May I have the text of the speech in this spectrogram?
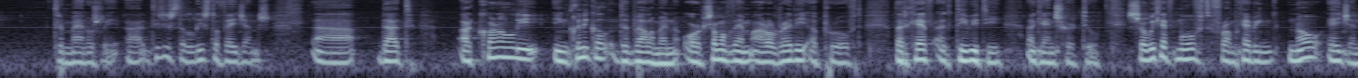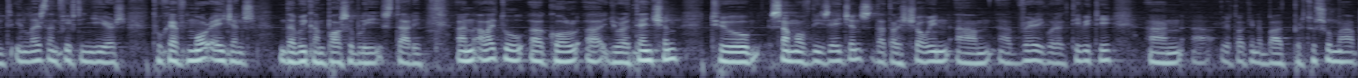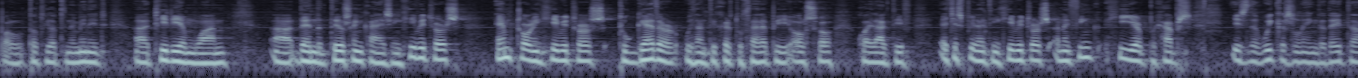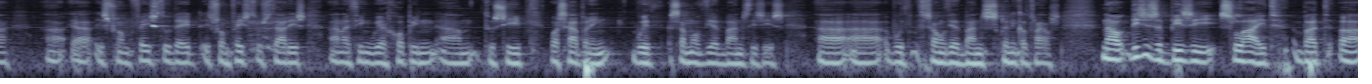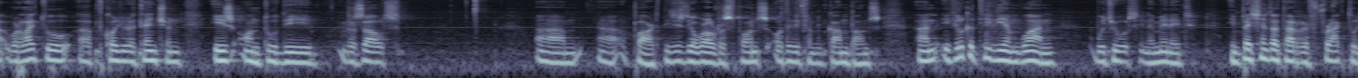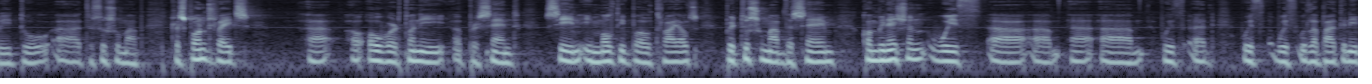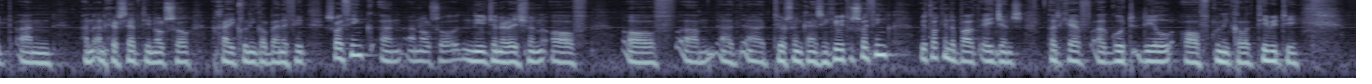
tremendously. Uh, this is the list of agents uh, that are currently in clinical development, or some of them are already approved, that have activity against HER2. So we have moved from having no agent in less than 15 years to have more agents than we can possibly study. And I'd like to uh, call uh, your attention to some of these agents that are showing um, very good activity. And uh, we're talking about pertuzumab, I'll talk to you in a minute, uh, TDM1, uh, then the tyrosine kinase inhibitors, mTOR inhibitors together with anti-HER2 therapy also quite active, HSP90 inhibitors, and I think here perhaps is the weakest link. The data uh, uh, is from phase two data, is from phase two studies, and I think we are hoping um, to see what's happening with some of the advanced disease, uh, uh with some of the advanced clinical trials. Now, this is a busy slide, but uh, what I'd like to uh, call your attention is onto the results um, uh, part. This is the overall response of the different compounds. And if you look at TDM1, which you will see in a minute, in patients that are refractory to uh, trastuzumab, response rates uh, over 20% seen in multiple trials. Pertuzumab the same. Combination with uh, uh, uh um, with, uh, with with with lapatinib and and, and Herceptin also high clinical benefit. So I think and, and also new generation of of um, uh, uh, tyrosine kinase inhibitors. So I think we're talking about agents that have a good deal of clinical activity.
